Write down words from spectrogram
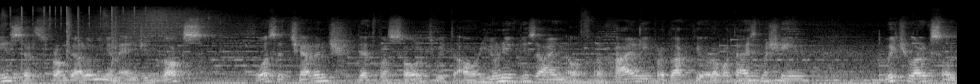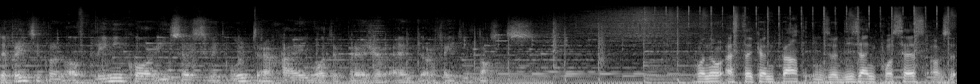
inserts from the aluminum engine blocks was a challenge that was solved with our unique design of a highly productive robotized machine which works on the principle of cleaning core inserts with ultra-high water pressure and rotating nozzles. Renault has taken part in the design process of the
